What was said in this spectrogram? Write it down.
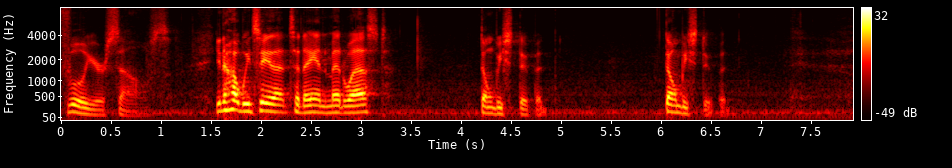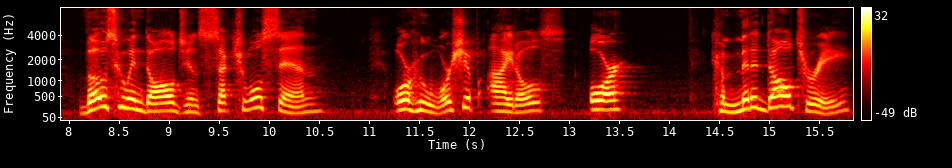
fool yourselves. You know how we'd say that today in the Midwest? Don't be stupid. Don't be stupid those who indulge in sexual sin or who worship idols or commit adultery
